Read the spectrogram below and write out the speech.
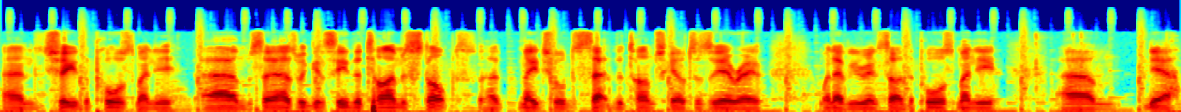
and show you the pause menu. Um, so as we can see the time has stopped. I've made sure to set the time scale to zero whenever you're inside the pause menu. Um, yeah,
